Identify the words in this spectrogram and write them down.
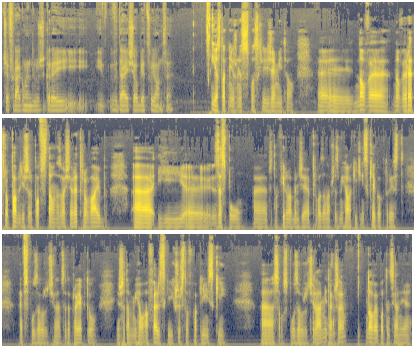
czy fragment już gry i, i wydaje się obiecujący. I ostatni już news z polskiej ziemi to yy, nowe, nowy retro publisher powstał, nazywa się Retro Vibe yy, i yy, zespół E, czy tam firma będzie prowadzona przez Michała Kicińskiego, który jest e, współzałożycielem CD Projektu. Jeszcze tam Michał Afelski i Krzysztof Papliński e, są współzałożycielami, także nowe, potencjalnie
